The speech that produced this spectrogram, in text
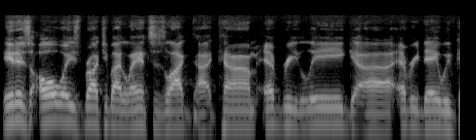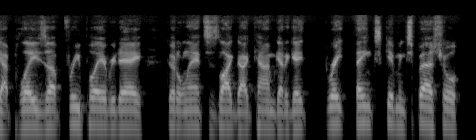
It is always brought to you by lanceslock.com. Every league, uh, every day, we've got plays up, free play every day. Go to lanceslock.com. Got a great Thanksgiving special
